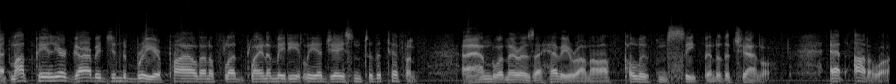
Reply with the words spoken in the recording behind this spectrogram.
At Montpelier, garbage and debris are piled on a floodplain immediately adjacent to the Tiffin. And when there is a heavy runoff, pollutants seep into the channel. At Ottawa,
